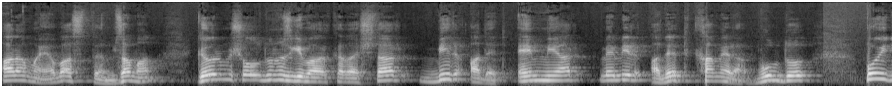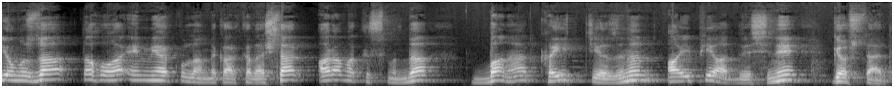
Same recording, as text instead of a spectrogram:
aramaya bastığım zaman görmüş olduğunuz gibi arkadaşlar bir adet MVR ve bir adet kamera buldu. Bu videomuzda Dahua MVR kullandık arkadaşlar. Arama kısmında bana kayıt cihazının IP adresini gösterdi.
